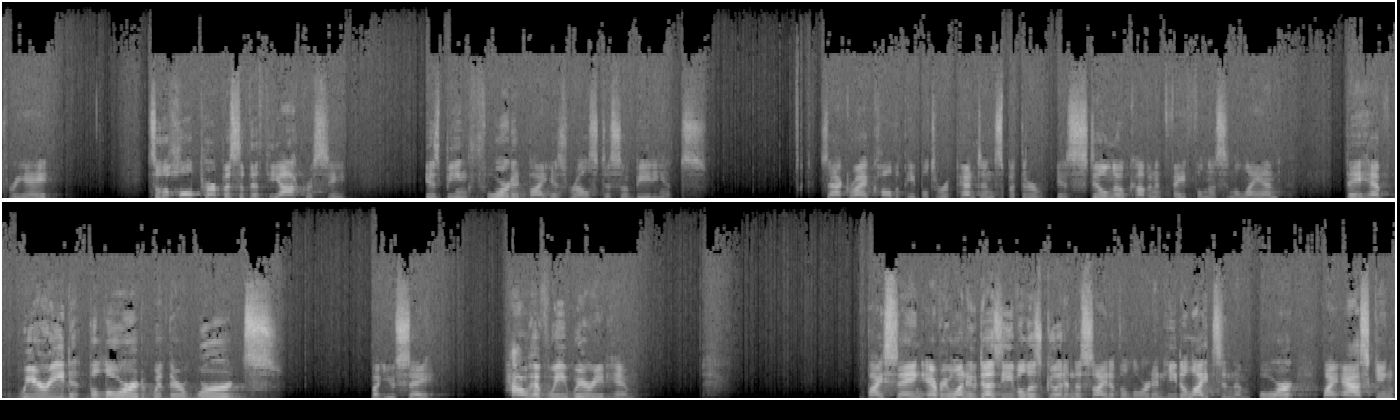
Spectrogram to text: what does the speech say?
3 8. So the whole purpose of the theocracy is being thwarted by Israel's disobedience. Zechariah called the people to repentance, but there is still no covenant faithfulness in the land. They have wearied the Lord with their words, but you say, How have we wearied him? By saying, Everyone who does evil is good in the sight of the Lord, and he delights in them. Or by asking,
